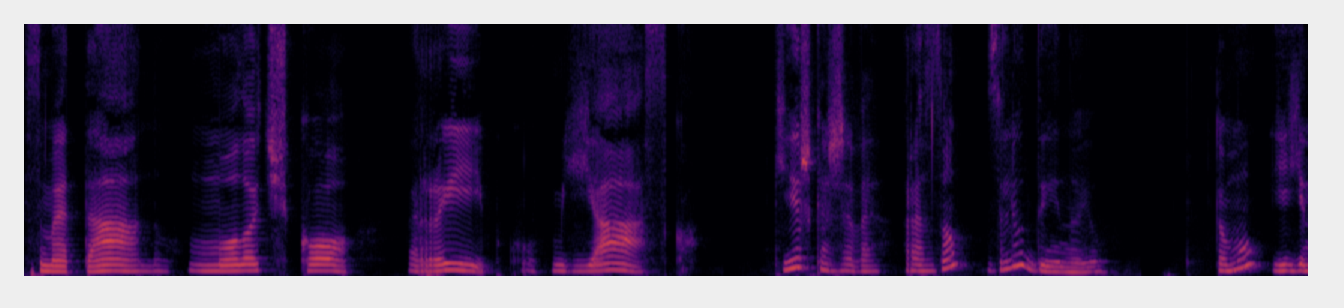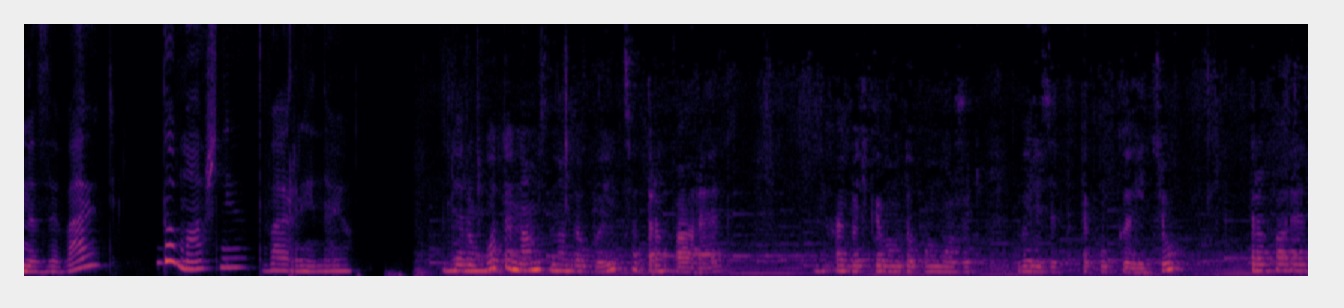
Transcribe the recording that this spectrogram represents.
сметану, молочко, рибку, м'яско. Кішка живе разом з людиною, тому її називають домашньою твариною. Для роботи нам знадобиться трафарет. Нехай батьки вам допоможуть вирізати таку кицю трафарет,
